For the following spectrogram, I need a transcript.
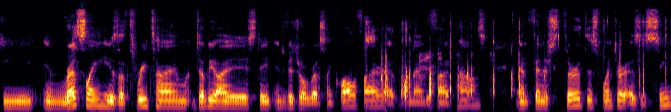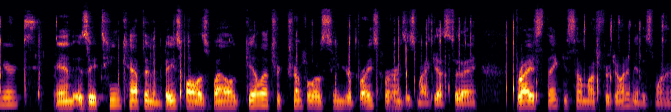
He in wrestling, he is a three-time WIAA state individual wrestling qualifier at 195 pounds, and finished third this winter as a senior, and is a team captain in baseball as well. Gale Ettrick Trempealeau senior Bryce Burns is my guest today. Bryce, thank you so much for joining me this morning.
